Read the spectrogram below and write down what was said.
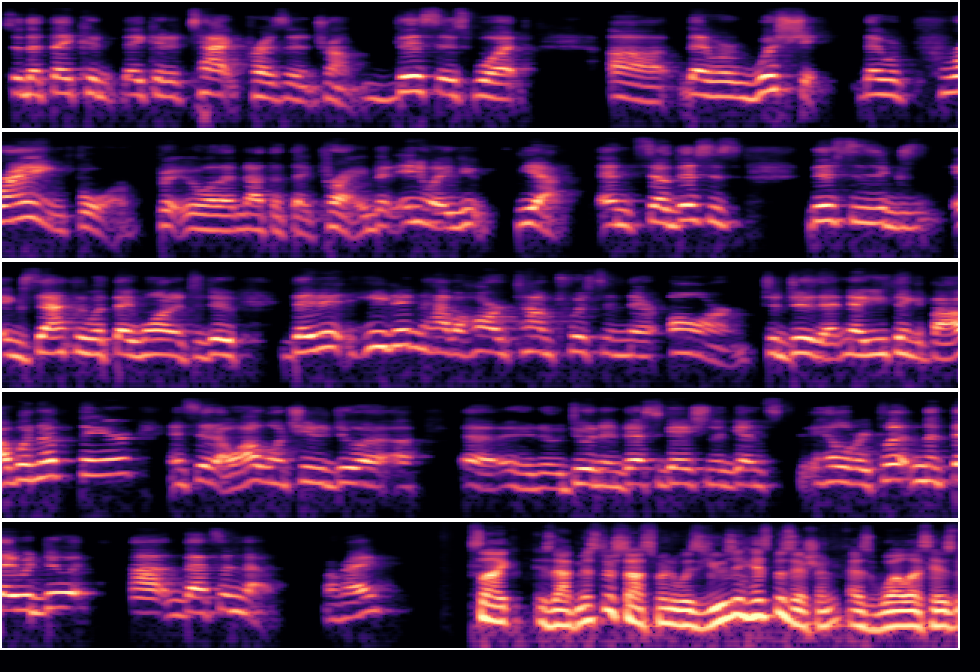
so that they could they could attack President Trump. This is what uh, they were wishing, they were praying for. But well, not that they pray, but anyway, you, yeah. And so this is this is ex- exactly what they wanted to do. They did. He didn't have a hard time twisting their arm to do that. Now you think if I went up there and said, "Oh, I want you to do a, a you know do an investigation against Hillary Clinton," that they would do it. Uh, that's a no. Okay. It's like is that Mr. Sussmann was using his position as well as his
